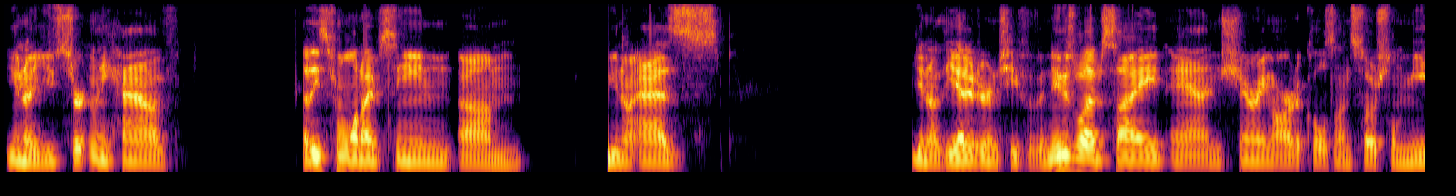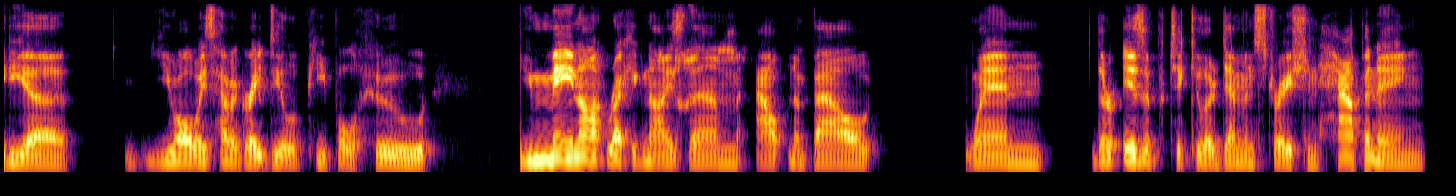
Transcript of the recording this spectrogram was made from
you know, you certainly have, at least from what I've seen, um, you know, as you know, the editor in chief of a news website and sharing articles on social media, you always have a great deal of people who you may not recognize them out and about when there is a particular demonstration happening.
